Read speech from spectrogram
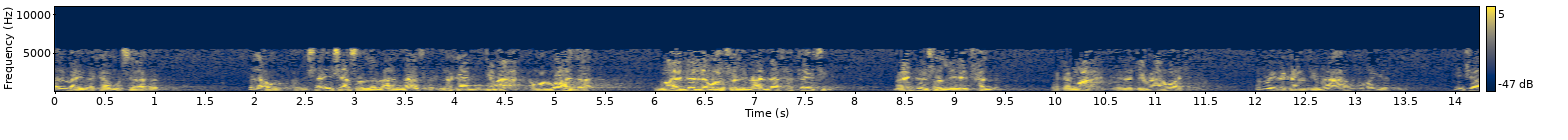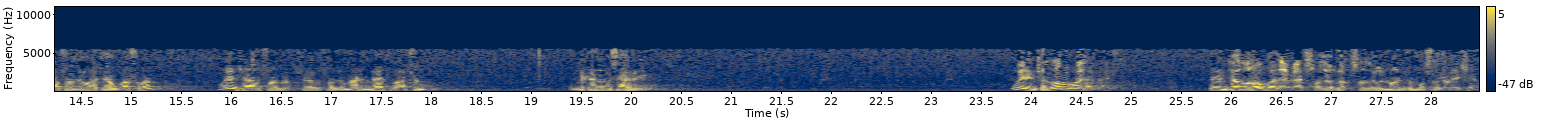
أما إذا كان مسافر فله إن شاء صلى مع الناس إذا كان جماعة أما الواحد لا. الواحد يلزم ويصلي مع الناس حتى يتم. ما يجوز يصلي يتخلف. إذا كان واحد إذا جماعة واجبة. أما إذا كانوا جماعة هم مخيرين. إن شاء صلوا وحدهم قصرا وإن شاء صلوا, صلوا مع الناس وأتموا. إذا كانوا مسافرين. وإن انتظروا فلا بأس. إن انتظروا فلا بأس. صلوا, صلوا المغرب ثم صلوا العشاء.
